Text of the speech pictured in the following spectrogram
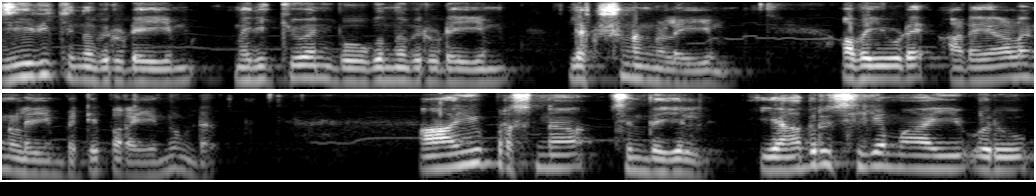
ജീവിക്കുന്നവരുടെയും മരിക്കുവാൻ പോകുന്നവരുടെയും ലക്ഷണങ്ങളെയും അവയുടെ അടയാളങ്ങളെയും പറ്റി പറയുന്നുണ്ട്. ആയു പ്രശ്ന ചിന്തയിൽ യാദൃച്ഛികമായി ഒരു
